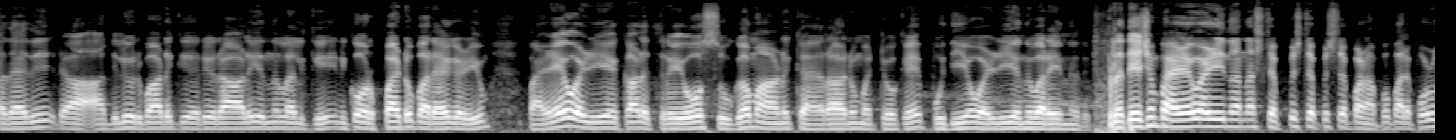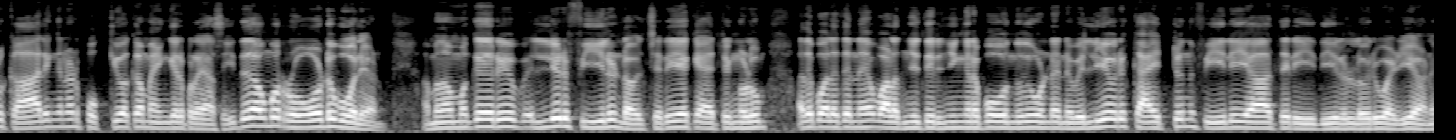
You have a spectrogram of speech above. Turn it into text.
അതായത് അതിലൊരുപാട് കയറിയ ഒരാൾ എന്നുള്ള നിലയ്ക്ക് എനിക്ക് ഉറപ്പായിട്ട് പറയാൻ കഴിയും. പഴയ വഴിയേക്കാൾ എത്രയോ സുഖമാണ് കയറാനും മറ്റുമൊക്കെ പുതിയ വഴി എന്ന് പറയുന്നത്. പ്രത്യേകിച്ചും പഴയ വഴി എന്ന് പറഞ്ഞാൽ സ്റ്റെപ്പ് സ്റ്റെപ്പ് സ്റ്റെപ്പാണ്. അപ്പോൾ പലപ്പോഴും കാലിങ്ങനെ പൊക്കി വെക്കാൻ ഭയങ്കര പ്രയാസം. ഇതാകുമ്പോൾ റോഡ് പോലെയാണ്. അപ്പോൾ നമുക്ക് ഒരു വലിയൊരു ഫീൽ ഉണ്ടാവും. ചെറിയ കയറ്റങ്ങളും അതുപോലെ തന്നെ വളഞ്ഞ് തിരിഞ്ഞിങ്ങനെ പോകുന്നത് കൊണ്ട് തന്നെ വലിയൊരു കയറ്റമൊന്നും ഫീൽ ചെയ്യാത്ത രീതിയിലുള്ള ഒരു വഴിയാണ്.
